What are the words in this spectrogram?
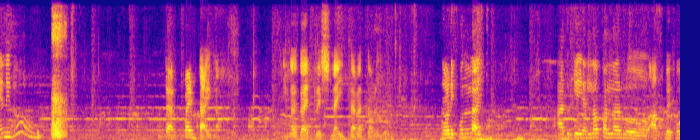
ಏನಿದು? ಟರ್ಪೆಂಟ್ ಆಯಿಲ್ಲ ಇವಾಗ ಬ್ರಷ್ನ ಈ ಥರ ತೊಳೆಯೋದು. ನೋಡಿ ಫುಲ್ ಆಯ್ತು. ಅದಕ್ಕೆ ಎಲ್ಲೋ ಕಲರ್ ಹಾಕ್ಬೇಕು.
